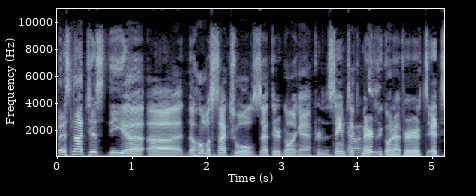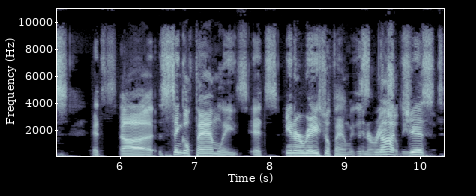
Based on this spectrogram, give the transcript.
But it's not just the uh, uh, the homosexuals that they're going after, the same sex No, marriage they're going after. It's it's it's uh, single families, it's interracial families. It's Interracial not people. just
